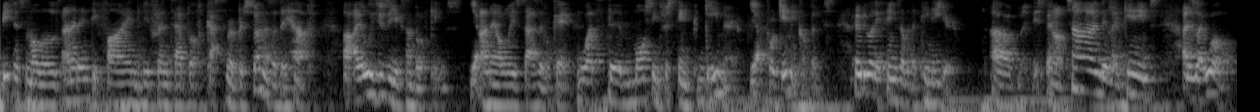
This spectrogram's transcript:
business models and identifying the different type of customer personas that they have. Uh, I always use the example of games, Yeah. and I always ask them, okay, what's the most interesting gamer Yeah. for gaming companies? Everybody thinks about a teenager. Uh, like they spend a lot of time, they like games, and it's like, well,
